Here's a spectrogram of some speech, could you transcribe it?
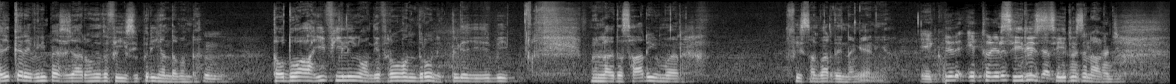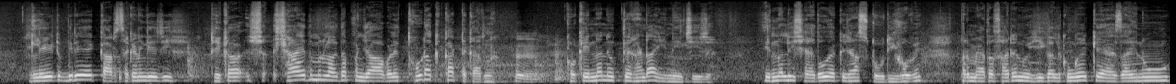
ਹਜੇ ਘਰੇ ਵੀ ਨਹੀਂ ਪੈਸੇ ਜਾ ਰਹੇ ਹੁੰਦੇ ਤਾਂ ਫੀਸ ਹੀ ਭਰੀ ਜਾਂਦਾ ਬੰਦਾ। ਤਾਂ ਉਦੋਂ ਆਹੀ ਫੀਲਿੰਗ ਆਉਂਦੀ ਫਿਰ ਉਹ ਅੰਦਰੋਂ ਨਿਕਲਦੀ ਆ ਜੀ ਵੀ ਮੈਨੂੰ ਲੱਗਦਾ ਸਾਰੀ ਉਮਰ ਫੀਸਾਂ ਭਰ ਦੇਣਾ ਗਹਿਣੀਆਂ। ਇੱਕ ਜਿਹੜੇ ਇੱਥੋਂ ਜਿਹੜੇ ਸੀਰੀਜ਼ student ਜਾਂਦੇ- ਸੀਰੀਜ਼ ਨਾਲ। ਹਾਂਜੀ। ਰਿਲੇਟ ਵੀਰੇ ਕਰ ਸਕਣਗੇ ਜੀ ਠੀਕ ਆ? ਸ਼- ਸ਼ਾਇਦ ਮੈਨੂੰ ਲੱਗਦਾ ਪੰਜਾਬ ਵਾਲੇ ਥੋੜਾ ਕੁ ਘੱਟ ਕਰਨ ਹੂੰ। ਕਿਉਂਕਿ ਇਹਨਾਂ ਨੇ ਉੱਤੇ ਹੰਡਾਈ ਨਹੀਂ ਚੀਜ਼। ਇਹਨਾਂ ਲਈ ਸ਼ਾਇਦ ਉਹ ਇੱਕ ਜਾਂ ਸਟੋਰੀ ਹੋਵੇ ਪਰ ਮੈਂ ਤਾਂ ਸਾਰਿਆਂ ਨੂੰ ਇਹੀ ਗੱਲ ਕਹੂੰਗਾ ਕਿ ਐਜ਼ ਆ ਇਹਨੂੰ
